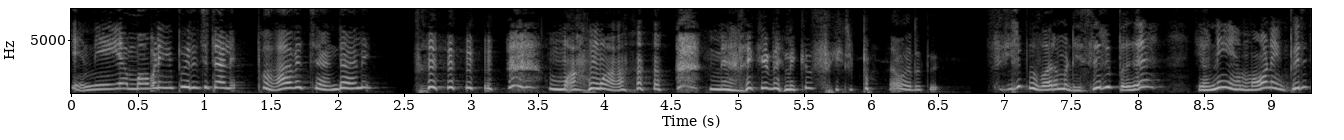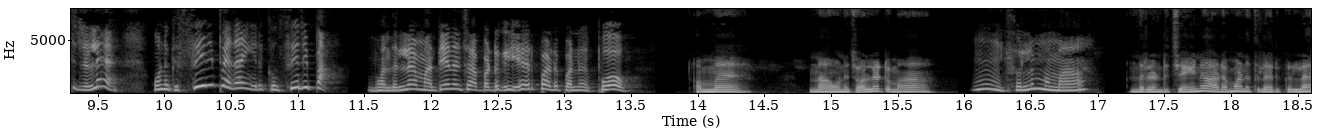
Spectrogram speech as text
என்னைய என் மவனையும் பிரிச்சுட்டாளே பாவ சண்டாளி. மாமா நினைக்க நினைக்க சிரிப்பு வருது. சிரிப்பு வருமடி சிரிப்பு? என்ன என் மவனையும் பிரிச்சுட்டல? உனக்கு சிரிப்பே தான் இருக்கும் சிரிப்பா. முதல்ல மத்தியான சாப்பாட்டுக்கு ஏற்பாடு பண்ணு போ. அம்மா நான் ஒன்று சொல்லட்டுமா? ம் சொல்லு மாமா. அந்த ரெண்டு செயினும் அடமானத்தில் இருக்குல்ல?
